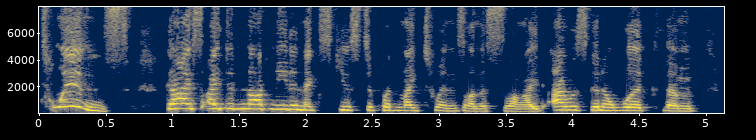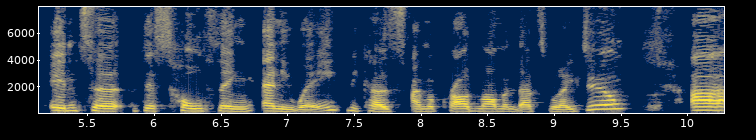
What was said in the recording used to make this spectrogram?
twins. Guys, I did not need an excuse to put my twins on a slide. I was going to work them into this whole thing anyway because I'm a proud mom and that's what I do. Uh,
